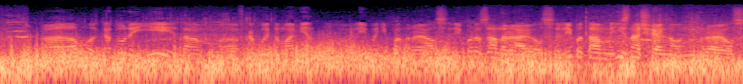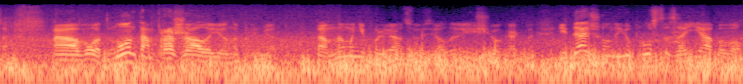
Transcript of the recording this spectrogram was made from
э, вот, который ей там в какой-то момент ну, либо не понравился, либо разонравился, либо там изначально он не нравился. А, вот, но он там прожал ее, например, там на манипуляцию взял или еще как-то. И дальше он ее просто заябывал.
